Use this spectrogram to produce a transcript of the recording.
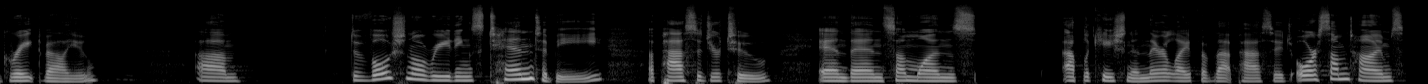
great value. Um, devotional readings tend to be a passage or two, and then someone's application in their life of that passage, or sometimes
